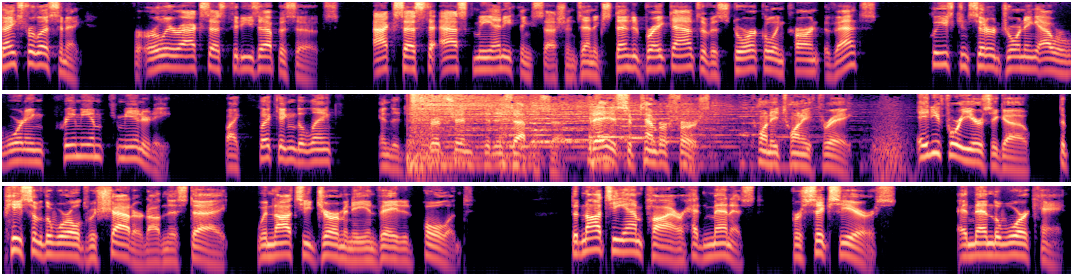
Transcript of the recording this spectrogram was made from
Thanks for listening. For earlier access to these episodes, access to Ask Me Anything sessions, and extended breakdowns of historical and current events, please consider joining our Warning Premium community by clicking the link in the description to this episode. Today is September 1st, 2023. 84 years ago, the peace of the world was shattered on this day when Nazi Germany invaded Poland. The Nazi Empire had menaced for six years, and then the war came.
